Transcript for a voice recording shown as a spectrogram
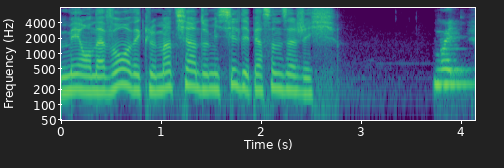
met en avant avec le maintien à domicile des personnes âgées. Oui,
